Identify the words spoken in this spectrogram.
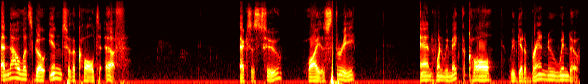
And now let's go into the call to f. x is 2, y is 3, and when we make the call, we get a brand new window.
